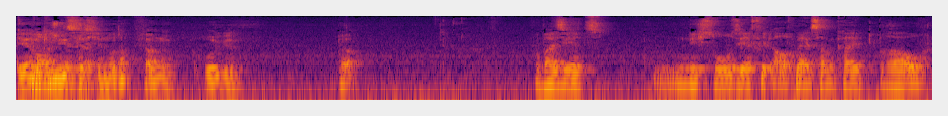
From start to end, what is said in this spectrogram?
Eher ein Ja, Genießerchen, oder? Für Ja. eine ruhige. Ja. Wobei sie jetzt nicht so sehr viel Aufmerksamkeit braucht.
